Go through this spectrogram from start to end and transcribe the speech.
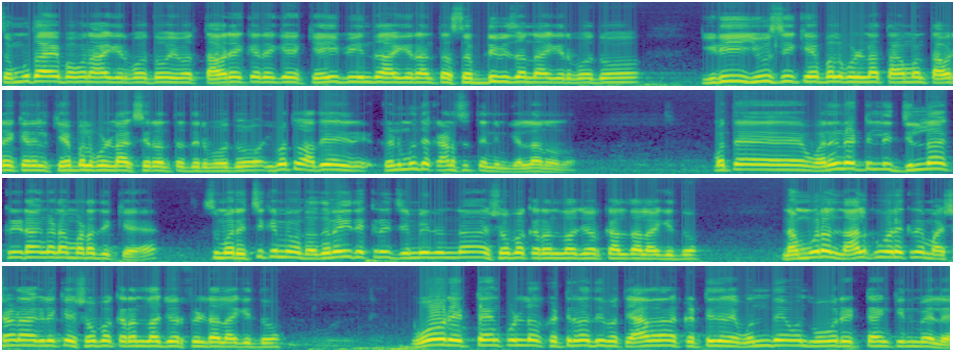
ಸಮುದಾಯ ಭವನ ಆಗಿರ್ಬೋದು, ಇವತ್ತು ತಾವರೆಕೆರೆಗೆ ಕೆ ಇ ಬಿಯಿಂದ ಆಗಿರೋಂಥ ಸಬ್ ಡಿವಿಷನ್ ಆಗಿರ್ಬೋದು, ಇಡೀ ಯು ಸಿ ಕೇಬಲ್ಗಳನ್ನ ತಾಮನ್ ತಾವರೆಕೆರೆಯಲ್ಲಿ ಕೇಬಲ್ಗಳನ್ನ ಹಾಕ್ಸಿರೋಂಥದ್ದು ಇರ್ಬೋದು, ಇವತ್ತು ಅದೇ ಕಣ್ಮುಂದೆ ಕಾಣಿಸುತ್ತೆ ನಿಮಗೆಲ್ಲನೂ ಮತ್ತು ವನಗಟ್ಟಿಲಿ ಜಿಲ್ಲಾ ಕ್ರೀಡಾಂಗಣ ಮಾಡೋದಕ್ಕೆ ಸುಮಾರು ಹೆಚ್ಚು ಕಮ್ಮಿ ಒಂದು ಹದಿನೈದು ಎಕರೆ ಜಮೀನನ್ನು ಶೋಭಾ ಕರಂದ್ಲಾಜೆ ಅವ್ರ ಕಾಲದಲ್ಲಾಗಿದ್ದು. ನಮ್ಮೂರಲ್ಲಿ ನಾಲ್ಕೂವರೆ ಎಕರೆ ಮಶಾಣ ಆಗಲಿಕ್ಕೆ ಶೋಭಾ ಕರಂದ್ಲಾಜೆ ಅವ್ರ ಫೀಲ್ಡಲ್ಲಿ ಆಗಿದ್ದು ಓವರ್ ಹೆಡ್ ಟ್ಯಾಂಕ್ಗಳು ಕಟ್ಟಿರೋದು ಇವತ್ತು ಯಾವ್ದಾರ ಕಟ್ಟಿದರೆ ಒಂದೇ ಒಂದು ಓವರ್ ಹೆಡ್ ಟ್ಯಾಂಕಿನ ಮೇಲೆ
